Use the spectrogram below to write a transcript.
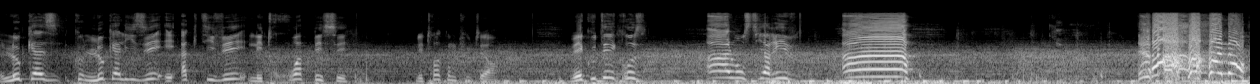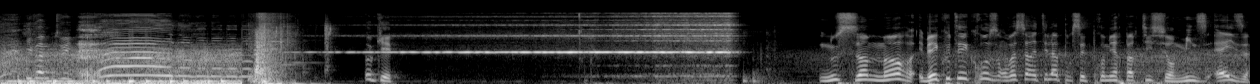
Localiser et activer les trois PC. Les trois computers. Mais écoutez, Croz. Ah, le monstre y arrive. Ah Ah non Il va me tuer. Ah non, non, non, non, non. Ok. Nous sommes morts. Eh bien écoutez Croz, on va s'arrêter là pour cette première partie sur Means Haze.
